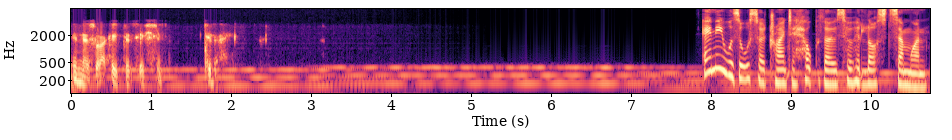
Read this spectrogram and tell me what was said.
in this lucky position today. Annie was also trying to help those who had lost someone.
